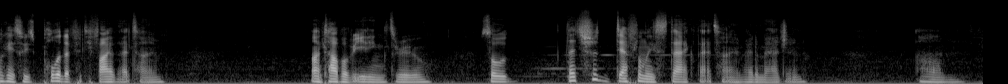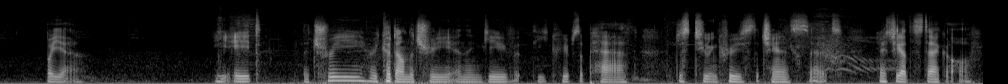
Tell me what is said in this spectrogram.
Okay, so he's pulled it at 55 that time. On top of eating through. So that should definitely stack that time, I'd imagine. Um, but yeah. He ate the tree, or he cut down the tree and then gave the creeps a path just to increase the chance that he actually got the stack off.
